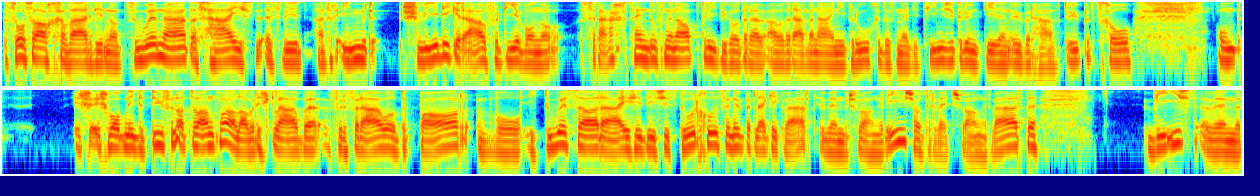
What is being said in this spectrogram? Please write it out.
So Sachen werden noch zunehmen. Das heißt, es wird einfach immer schwieriger auch für die, die noch das Recht haben auf eine Abtreibung oder, oder eben eine brauchen, aus medizinischen Gründen, die dann überhaupt überzukommen. Und ich, ich will nicht den Teufel an die Wand malen, aber ich glaube, für Frauen oder Paar, die in die USA reisen, ist es durchaus eine Überlegung wert, wenn man schwanger ist oder will schwanger werden, wie ist es, wenn man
